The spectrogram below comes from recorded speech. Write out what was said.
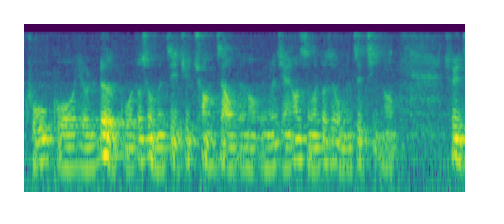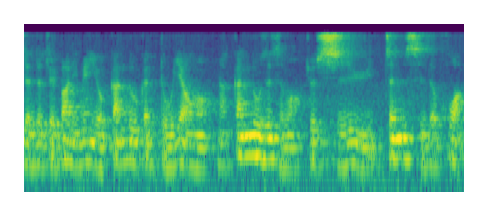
苦果，有乐果，都是我们自己去创造的哦。我们想要什么，都是我们自己哦。所以人的嘴巴里面有甘露跟毒药哦。那甘露是什么？就实语，真实的话，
